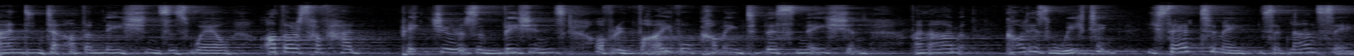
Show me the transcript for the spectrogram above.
and into other nations as well. Others have had pictures and visions of revival coming to this nation. And I'm, God is waiting. He said to me, He said, Nancy,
